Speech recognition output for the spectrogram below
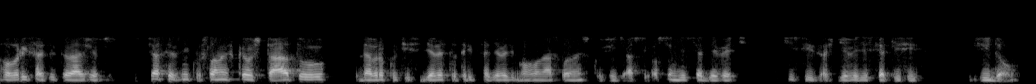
hovorí sa teda, že v čase vzniku slovenského štátu, teda v roku 1939 mohlo na Slovensku žiť asi 89 tisíc až 90 tisíc Židov.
